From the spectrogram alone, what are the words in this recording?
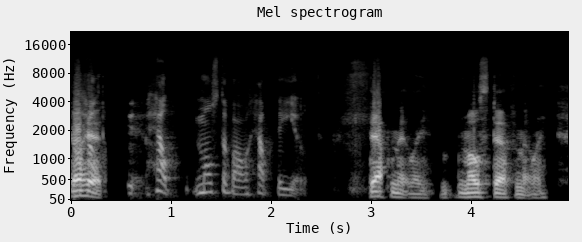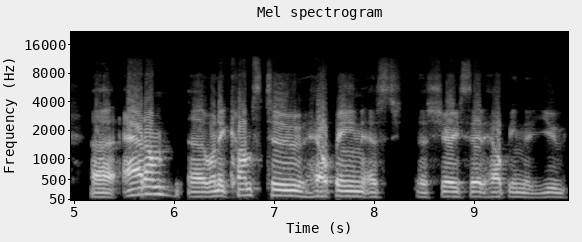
go ahead. Help, help, most of all, help the youth. Definitely, most definitely. Uh, Adam, uh, when it comes to helping, as, as Sherry said, helping the youth,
